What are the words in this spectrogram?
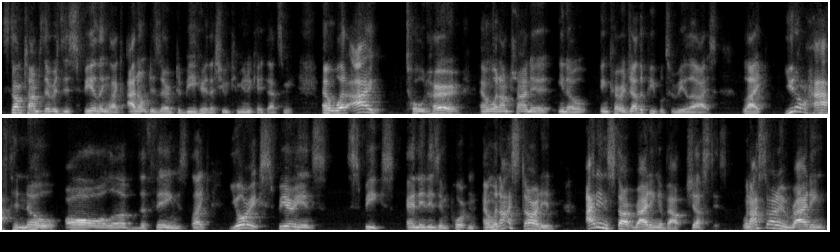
sometimes there was this feeling like I don't deserve to be here that she would communicate that to me. And what I told her and what I'm trying to, you know, encourage other people to realize, like you don't have to know all of the things like your experience speaks and it is important and when i started i didn't start writing about justice when i started writing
